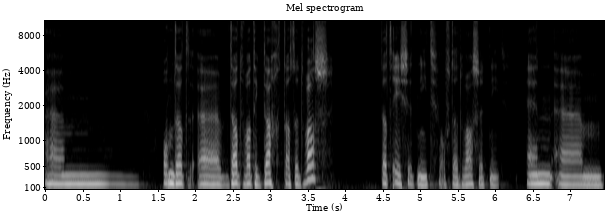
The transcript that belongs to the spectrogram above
Um, omdat uh, dat wat ik dacht dat het was, dat is het niet. Of dat was het niet. En um,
